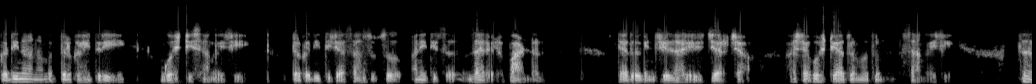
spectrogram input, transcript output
कधी नानाबद्दल काहीतरी गोष्टी सांगायची. तर कधी तिच्या सासूचं आणि तिचं झालेलं भांडण त्या दोघींची झालेली चर्चा अशा गोष्टी अधूनमधून सांगायची. तर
